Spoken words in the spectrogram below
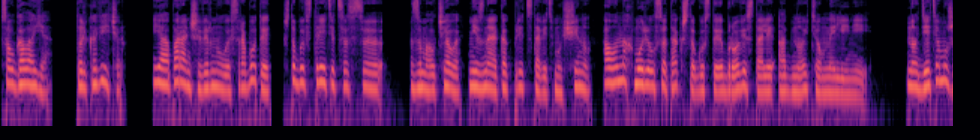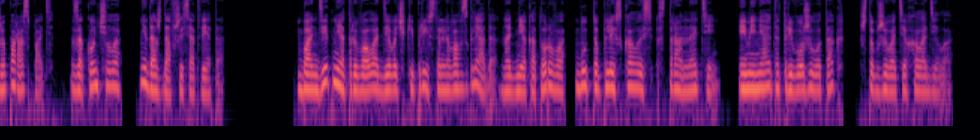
солгала я. Только вечер. Я пораньше вернулась с работы, чтобы встретиться с... Замолчала, не зная, как представить мужчину, а он нахмурился так, что густые брови стали одной темной линией. Но детям уже пора спать. Закончила, не дождавшись ответа. Бандит не отрывал от девочки пристального взгляда, на дне которого будто плескалась странная тень. И меня это тревожило так, что в животе холодело.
